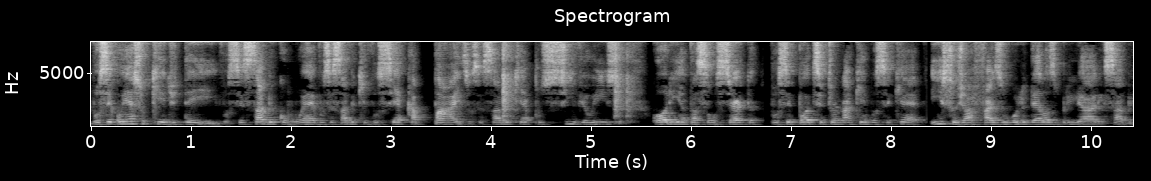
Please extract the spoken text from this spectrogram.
você conhece o que de TI? Você sabe como é? Você sabe que você é capaz? Você sabe que é possível isso? Com a orientação certa, você pode se tornar quem você quer? Isso já faz o olho delas brilharem, sabe?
